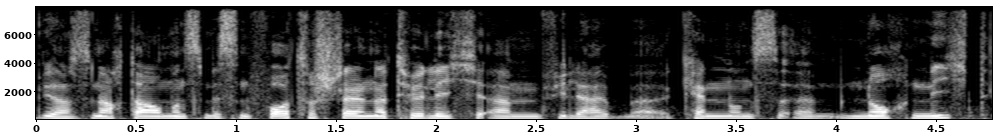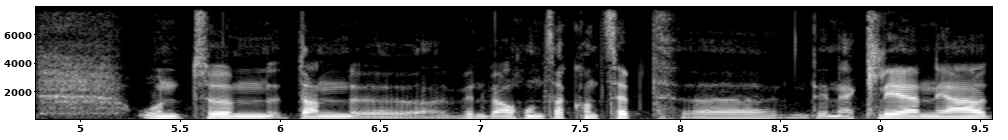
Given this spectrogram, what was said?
wir sind auch da, um uns ein bisschen vorzustellen. Natürlich, ähm, viele äh, kennen uns ähm, noch nicht. Und ähm, dann, äh, wenn wir auch unser Konzept äh, denen erklären, ja,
